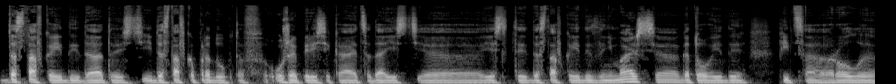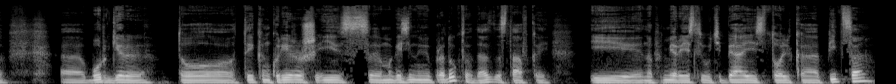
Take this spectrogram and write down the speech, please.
доставка еды, да, то есть и доставка продуктов уже пересекается, да, есть, э, если ты доставкой еды занимаешься, готовой еды, пицца, роллы, э, бургеры, то ты конкурируешь и с магазинами продуктов, да, с доставкой. И, например, если у тебя есть только пицца,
